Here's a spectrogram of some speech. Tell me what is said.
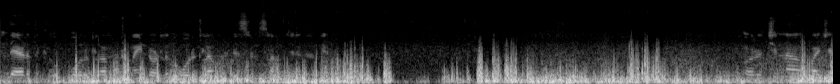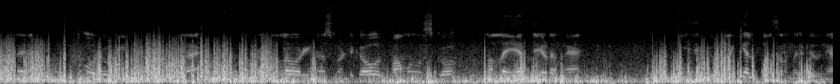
இந்த இடத்துக்கு ஒரு கிலோமீட்டர் மெயின் ரோட்லேருந்து ஒரு கிலோமீட்டர் டிஸ்டன்ஸில் அமைச்சிருக்குதுங்க ஒரு சின்ன பட்ஜெட்டில் ஒரு மெயின் ரோட்டில் ஒரு நல்ல ஒரு இன்வெஸ்ட்மெண்ட்டுக்கோ ஒரு ஃபார்ம் ஹவுஸ்க்கோ நல்ல ஏற்ற இடங்க. இதுக்கு வாய்க்கால் பாசனம் இருக்குதுங்க.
